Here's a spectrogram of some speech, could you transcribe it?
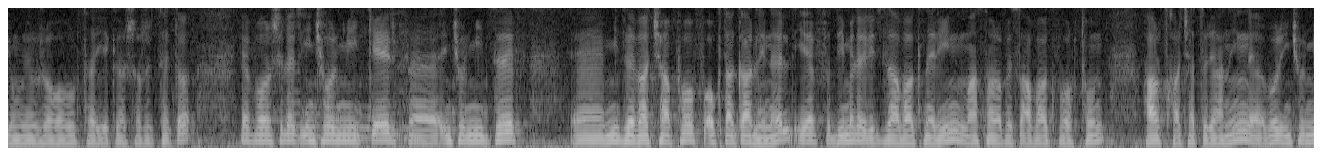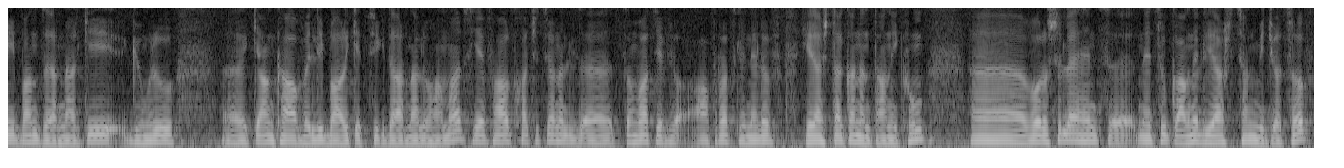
Գյումրիի ժողովուրդը երկրաշարժից հետո եւ որոշել էր ինչ որ մի կերպ, ինչ որ մի ձև մի ձևաչափով օգտակար լինել եւ դիմել էր իր զավակներին, մասնավորապես ավակ որդուն Հարութ Խաչատրյանին, որ ինչ որ մի բան ձեռնարկի Գյումրու կյանքը ավելի բարեկեցիկ դառնալու համար եւ Հարութ Խաչատրյանը ծնված եւ ապրած լինելով երաշտական ընտանիքում որոշել է հենց նեցու կանգնել երաշտության միջոցով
